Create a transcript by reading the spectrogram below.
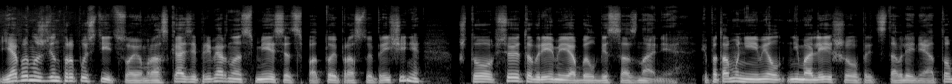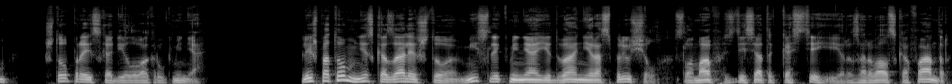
Я вынужден пропустить в своем рассказе примерно с месяц по той простой причине, что все это время я был без сознания и потому не имел ни малейшего представления о том, что происходило вокруг меня. Лишь потом мне сказали, что мислик меня едва не расплющил, сломав с десяток костей и разорвал скафандр,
